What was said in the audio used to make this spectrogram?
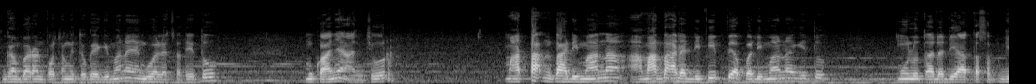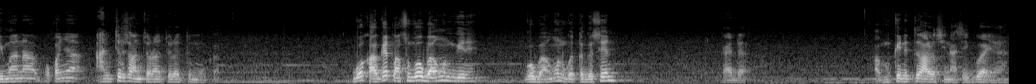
gambaran pocong itu kayak gimana yang gue lihat saat itu mukanya hancur mata entah di mana ah, mata ada di pipi apa di mana gitu. Mulut ada di atas apa gimana pokoknya hancur hancur hancur itu muka. Gue kaget langsung gue bangun gini. Gue bangun gue tegesin. Gak ada. Ah, mungkin itu halusinasi gue ya.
